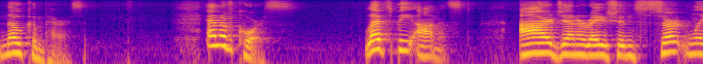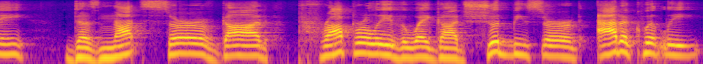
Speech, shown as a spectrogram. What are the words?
No comparison. And of course, let's be honest, our generation certainly does not serve God properly the way God should be served adequately,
